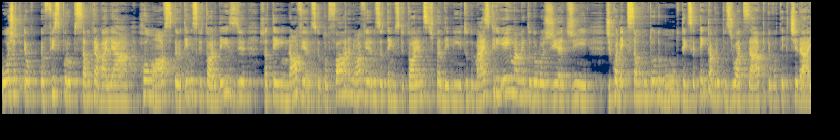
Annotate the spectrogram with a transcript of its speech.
Hoje eu, eu fiz por opção trabalhar home office, então eu tenho um escritório desde. Já tem nove anos que eu estou fora, nove anos eu tenho um escritório antes de pandemia e tudo mais. Criei uma metodologia de, de conexão com todo mundo. Tem 70 grupos de WhatsApp que eu vou ter que tirar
